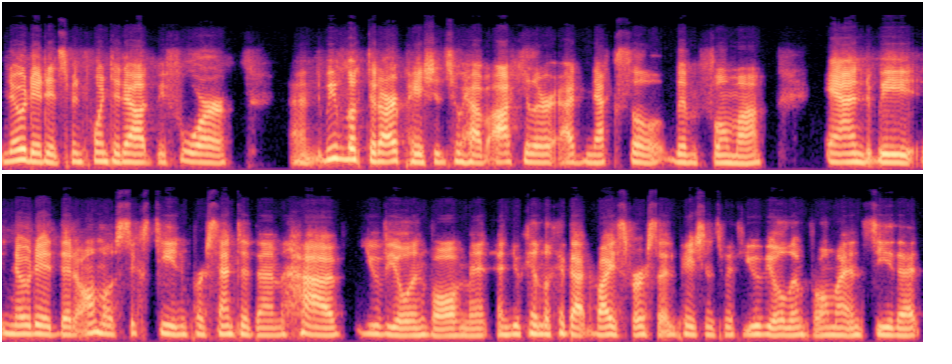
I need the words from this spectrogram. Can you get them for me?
noted, it's been pointed out before, and we've looked at our patients who have ocular adnexal lymphoma, and we noted that almost 16% of them have uveal involvement. And you can look at that vice versa in patients with uveal lymphoma and see that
